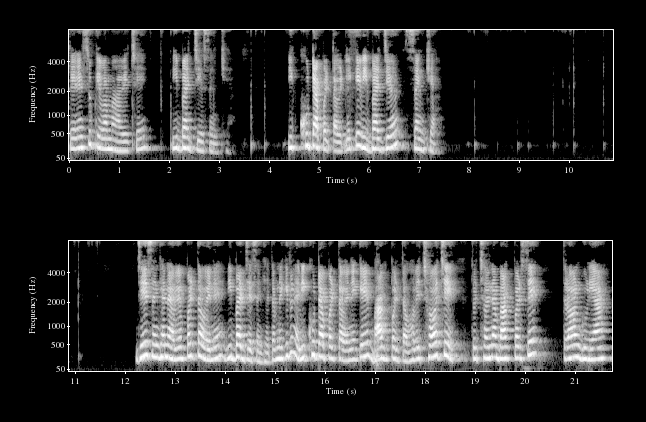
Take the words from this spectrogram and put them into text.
તેને શું કહેવામાં આવે છે? વિભાજ્ય સંખ્યા. એ ખૂટા પડતા હોય એટલે કે વિભાજ્ય સંખ્યા. જે સંખ્યાને અવયવ પડતા હોય ને વિભાજ્ય સંખ્યા. તમને કીધું ને, વિખૂટા પડતા હોય ને કે ભાગ પડતા હોય. હવે છ છે, તો છ ના ભાગ પડશે ત્રણ ગુણ્યા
